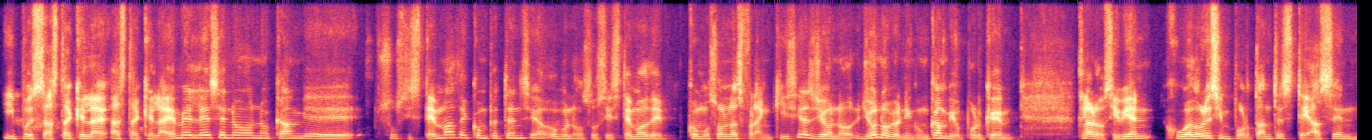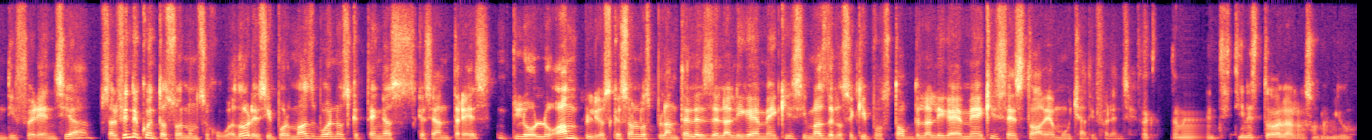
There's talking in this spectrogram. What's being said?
Y pues hasta que la, hasta que la MLS no, no cambie su sistema de competencia, o bueno, su sistema de cómo son las franquicias, yo no, yo no veo ningún cambio, porque, claro, si bien jugadores importantes te hacen diferencia, pues al fin de cuentas son 11 jugadores, y por más buenos que tengas que sean tres, lo, lo amplios que son los planteles de la Liga MX y más de los equipos top de la Liga MX, es todavía mucha diferencia. Exactamente, tienes toda la razón, amigo.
